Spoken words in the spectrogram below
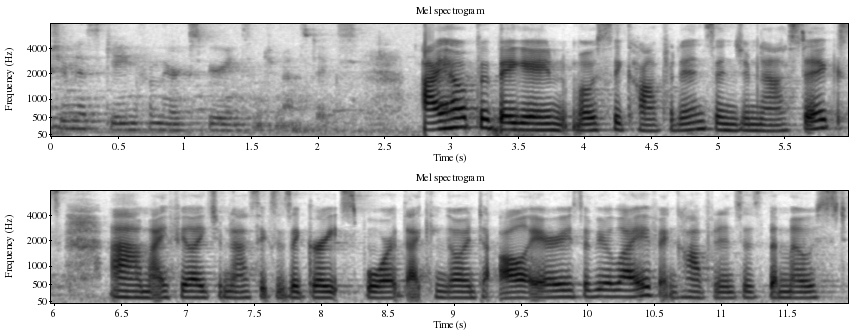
Gymnasts gain from their experience in gymnastics? I hope that they gain mostly confidence in gymnastics. Um, I feel like gymnastics is a great sport that can go into all areas of your life and confidence is the most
